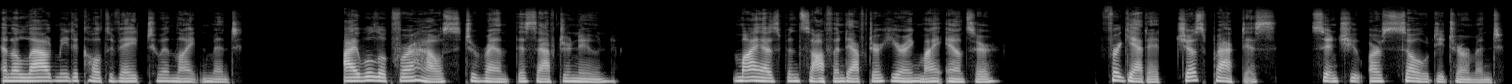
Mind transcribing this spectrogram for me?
and allowed me to cultivate to enlightenment. I will look for a house to rent this afternoon. My husband softened after hearing my answer. Forget it, just practice, since you are so determined.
